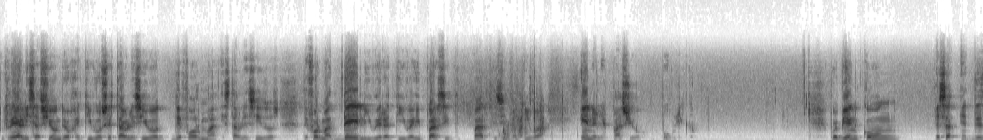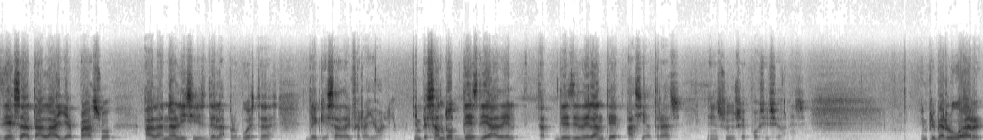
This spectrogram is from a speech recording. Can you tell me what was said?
realización de objetivos establecidos de forma, establecidos de forma deliberativa y participativa en el espacio público. Pues bien, con desde esa atalaya paso al análisis de las propuestas de Quesada y Ferrayoli, empezando desde, Adel, delante hacia atrás en sus exposiciones. En primer lugar,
